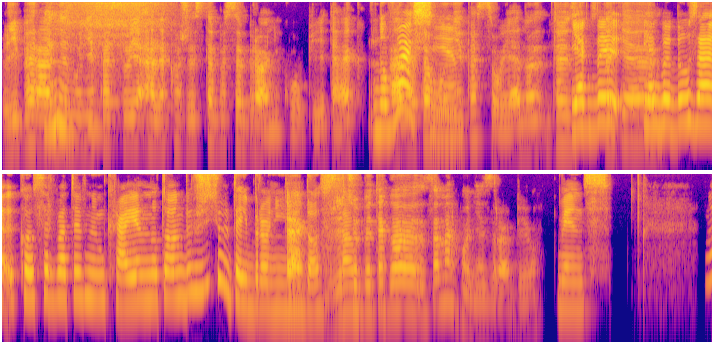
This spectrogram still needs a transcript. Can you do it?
Liberalny mu nie pasuje, ale korzysta, bo sobie broń kupi, tak? No Ale to mu właśnie. nie pasuje. No, to jest Jakby, takie... jakby był za konserwatywnym krajem, no to on by w życiu tej broni nie Tak, w dostał. życiu by tego zamachu nie zrobił. Więc. No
